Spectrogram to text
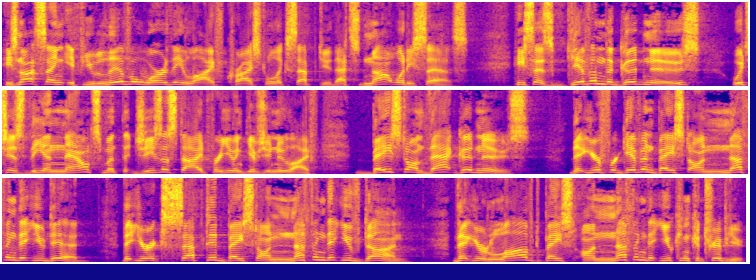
He's not saying if you live a worthy life, Christ will accept you. That's not what he says. He says, give him the good news which is the announcement that Jesus died for you and gives you new life, based on that good news, that you're forgiven based on nothing that you did, that you're accepted based on nothing that you've done, that you're loved based on nothing that you can contribute.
